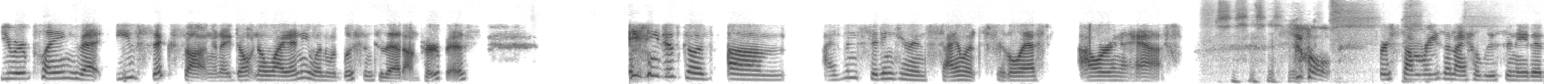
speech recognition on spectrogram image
you were playing that Eve Six song, and I don't know why anyone would listen to that on purpose. And he just goes, um, I've been sitting here in silence for the last hour and a half. so for some reason, I hallucinated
